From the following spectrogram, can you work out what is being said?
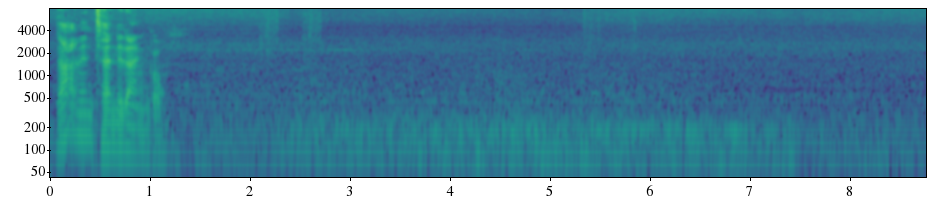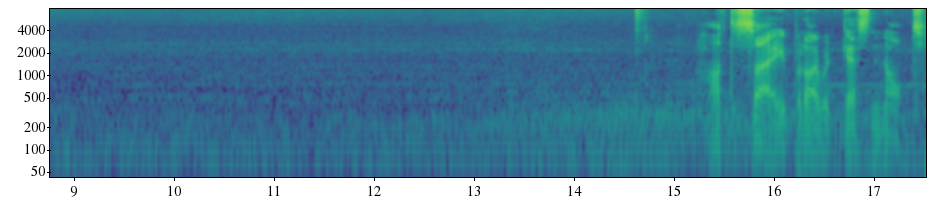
Is that an intended angle? Hard to say, but I would guess not.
